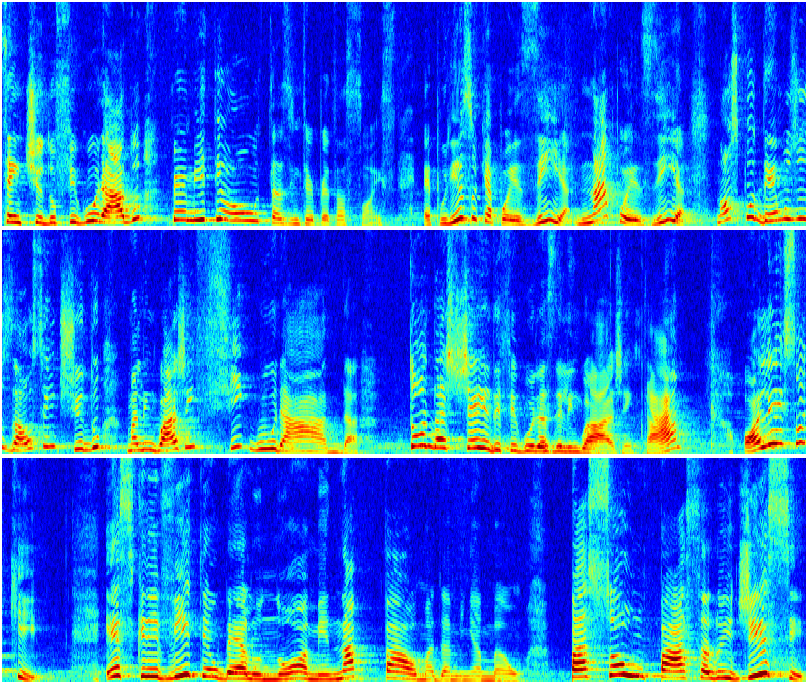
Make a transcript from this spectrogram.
Sentido figurado permite outras interpretações. É por isso que a poesia, na poesia, nós podemos usar o sentido, uma linguagem figurada, toda cheia de figuras de linguagem, tá? Olha isso aqui. Escrevi teu belo nome na palma da minha mão. Passou um pássaro e disse:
